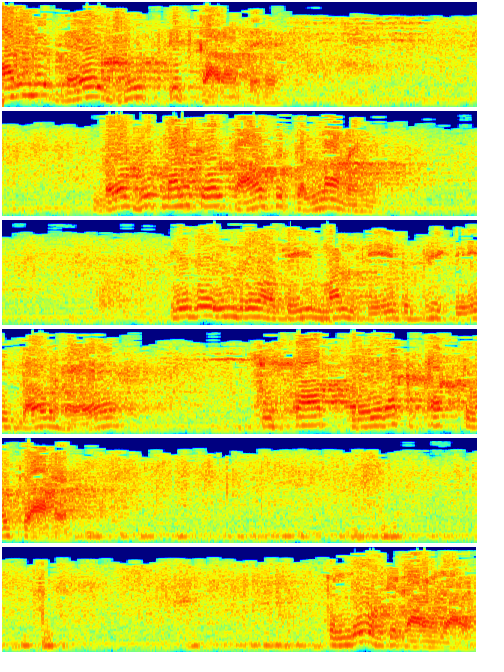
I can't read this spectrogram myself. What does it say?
तुम्हारे लिए दौड़ धूप किस कारण से है? दौड़ धूप माने केवल पाँव से चलना नहीं। ये जो इंद्रियों की, मन की, बुद्धि की दौड़ है, इसका प्रेरक तत्व क्या है? तो लोभ के कारण जा रहे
